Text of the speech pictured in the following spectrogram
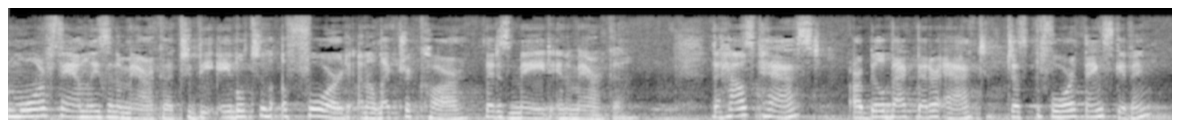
More families in America to be able to afford an electric car that is made in America. The House passed our Build Back Better Act just before Thanksgiving,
